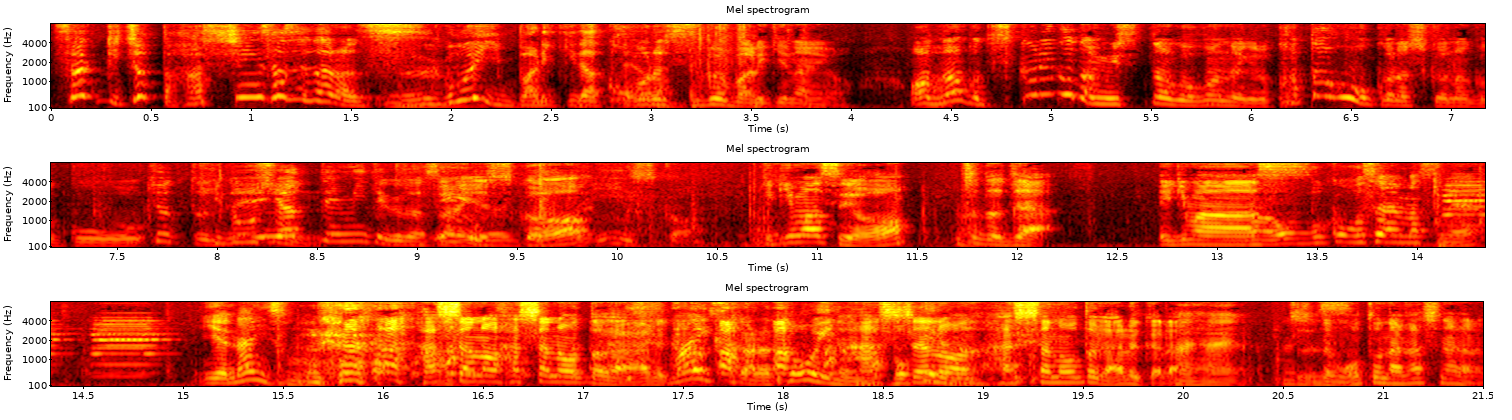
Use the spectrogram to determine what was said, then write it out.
さっきちょっと発信させたら、すごい馬力だったよ。これすごい馬力なんよ。あ、なんか作り方ミスったのかわかんないけど、片方からしかなんかこう、ちょっとやってみてくださいよ。いいですか？いいですか？いきますよ。ちょっとじゃあ、いきまあす。僕押さえますね。いや、何その、発射の、発射の音があるから。マイクから遠いのに発射の。発射の音があるから。はいはいちょっとでも音流しながら。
